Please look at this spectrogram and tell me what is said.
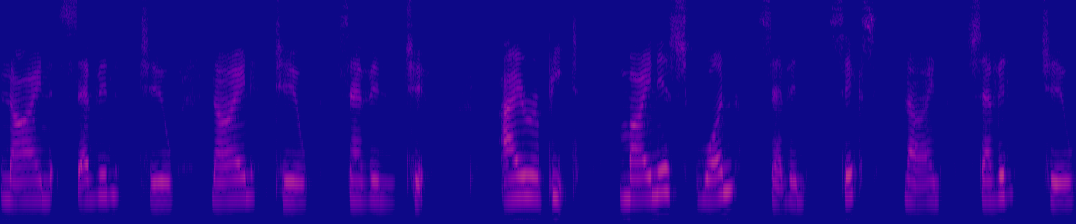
nine seven two nine two seven two. I repeat, minus 1, 7, 6, 9, 7, 2,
